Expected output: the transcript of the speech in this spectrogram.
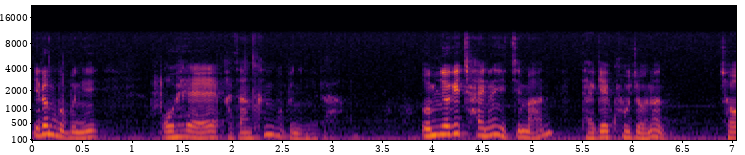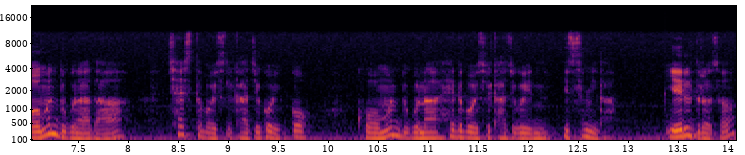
이런 부분이 오해의 가장 큰 부분입니다. 음역의 차이는 있지만 대개 구조는 저음은 누구나 다 chest voice를 가지고 있고 고음은 누구나 head voice를 가지고 있, 있습니다. 예를 들어서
